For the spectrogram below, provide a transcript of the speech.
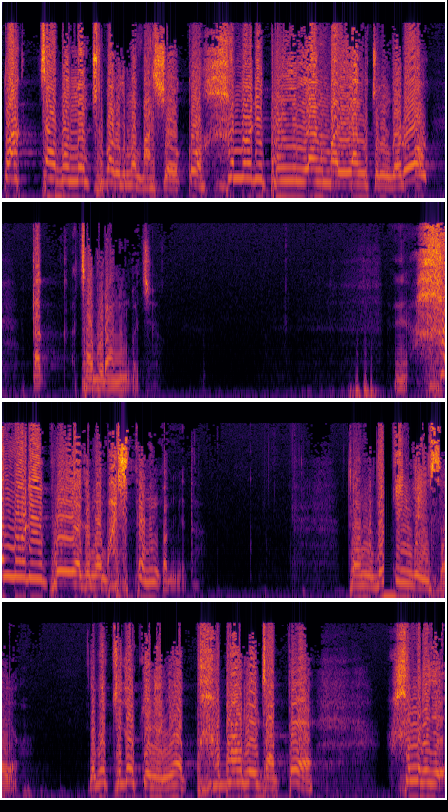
꽉 잡으면 초밥이 좀 맛이 없고 하늘이 보일랑 말랑 정도로 딱 잡으라는 거죠. 예, 하늘이 보여야지만 맛있다는 겁니다. 저는 느낀 게 있어요. 너무 기독교는요, 바바를 잡되 하늘이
